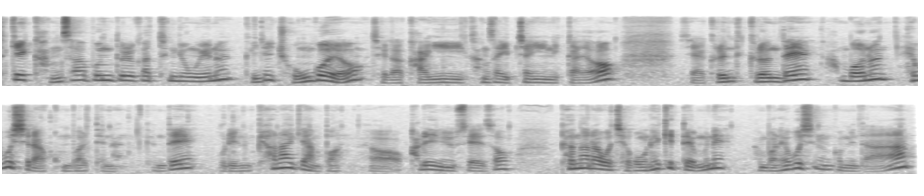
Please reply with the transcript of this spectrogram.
특히 강사분들 같은 경우에는 굉장히 좋은 거예요. 제가 강의 강사 입장이니까요. 자, 그런데 한번은 해보시라 공부할 때는. 근데 우리는 편하게 한번 어, 칼리뉴스에서 편하라고 제공을 했기 때문에 한번 해보시는 겁니다.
